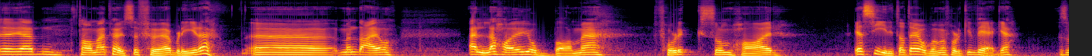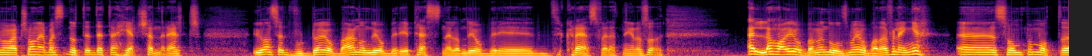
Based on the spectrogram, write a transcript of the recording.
jeg tar meg pause før jeg blir det. Uh, men det er jo Alle har jo jobba med folk som har Jeg sier ikke at jeg jobber med folk i VG som har vært sånn. Jeg bare, dette er helt generelt. Uansett hvor du har jobba, om du jobber i pressen eller om du jobber i klesforretninger. Altså, alle har jobba med noen som har jobba der for lenge. eh, som på en måte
